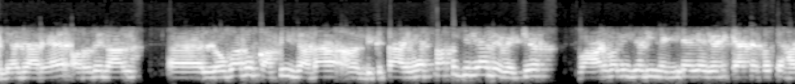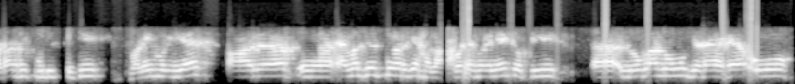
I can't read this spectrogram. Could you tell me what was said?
ਛੱਡਿਆ ਜਾ ਰਿਹਾ ਹੈ। ਔਰ ਉਹਦੇ ਨਾਲ ਅਹ, ਲੋਕਾਂ ਨੂੰ ਕਾਫੀ ਜ਼ਿਆਦਾ ਦਿੱਕਤਾਂ ਆਈਆਂ। ਸੱਤ ਜ਼ਿਲ੍ਹਿਆਂ ਦੇ ਵਿੱਚ ਬਾੜ ਵਾਲੀ ਜਿਹੜੀ ਹੈਗੀ ਹੈ ਜਾਂ ਜਿਹੜੀ ਕਹਿ ਸਕਦੇ ਕਿ ਹੜ੍ਹਾਂ ਦੀ ਪੂਰੀ ਸਥਿਤੀ ਬਣੀ ਹੋਈ ਹੈ। ਔਰ ਐਮਰਜੈਂਸੀ ਵਰਗੇ ਹਾਲਾਤ ਬਣੇ ਹੋਏ ਨੇ ਕਿਉਂਕਿ ਲੋਕਾਂ ਨੂੰ ਜਿਹੜਾ ਹੈਗਾ ਉਹ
